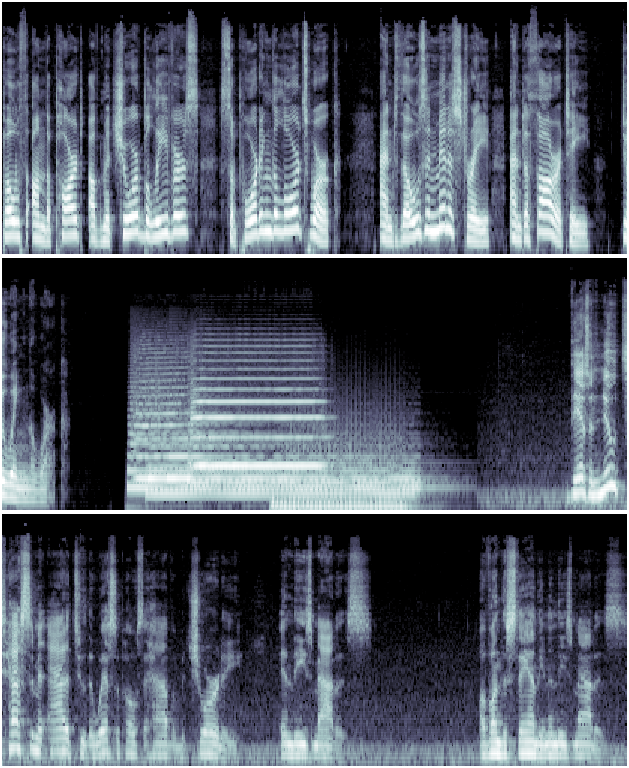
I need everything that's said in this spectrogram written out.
both on the part of mature believers supporting the Lord's work and those in ministry and authority doing the work. There's a New Testament attitude that we're supposed to have of maturity in these matters, of understanding in these matters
